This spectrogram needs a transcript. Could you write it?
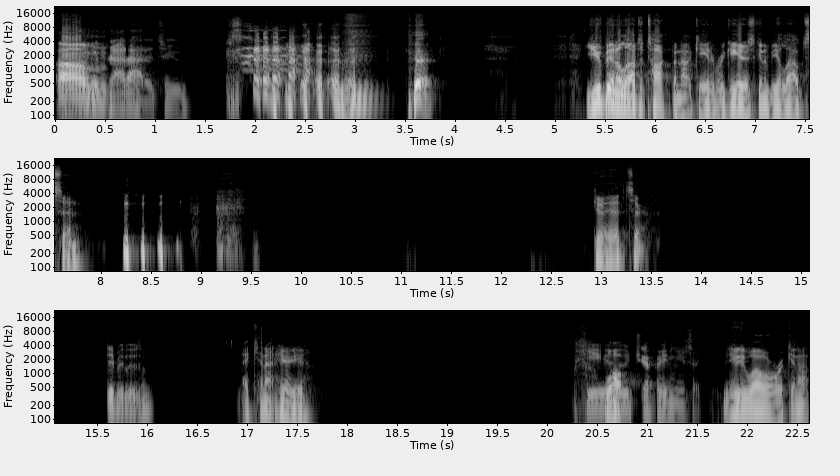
Um, with that attitude. You've been allowed to talk, but not Gator. But Gator's going to be allowed soon. Go ahead, sir. Did we lose him? I cannot hear you. Cue Well- Jeopardy music. Maybe while we're working on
